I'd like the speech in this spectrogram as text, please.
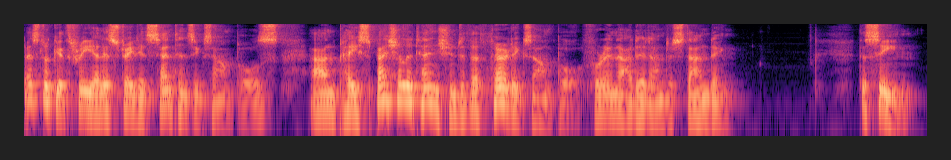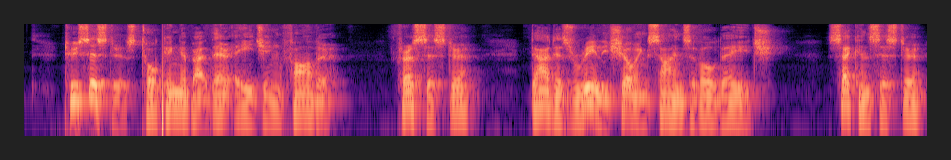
Let's look at three illustrated sentence examples and pay special attention to the third example for an added understanding. The scene two sisters talking about their aging father. First sister, Dad is really showing signs of old age. Second sister,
